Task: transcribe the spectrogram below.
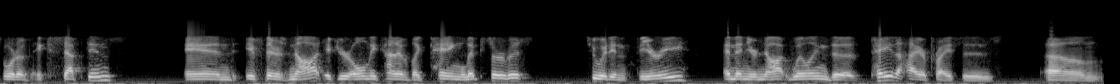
sort of acceptance, and if there's not, if you're only kind of like paying lip service to it in theory, and then you're not willing to pay the higher prices, um,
